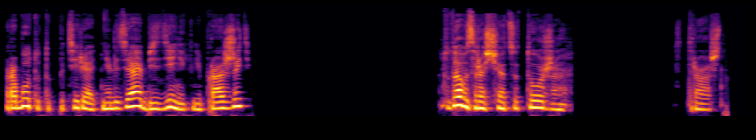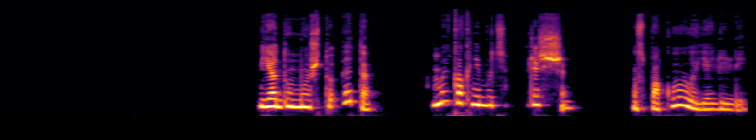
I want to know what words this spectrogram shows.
Работу-то потерять нельзя, без денег не прожить. Туда возвращаться тоже страшно. Я думаю, что это мы как-нибудь решим, успокоила я Лили.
